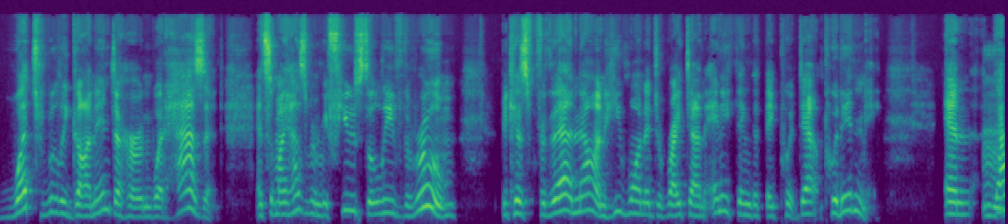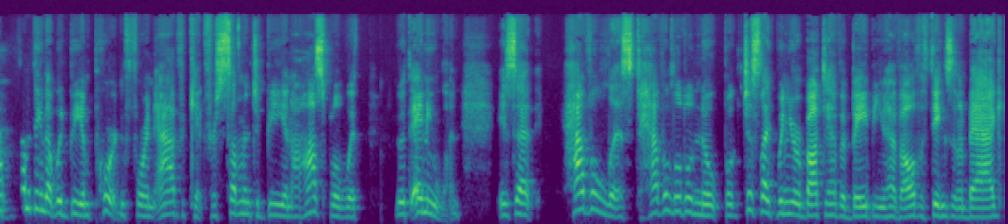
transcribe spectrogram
what's really gone into her and what hasn't. And so my husband refused to leave the room because for then on he wanted to write down anything that they put down put in me. And that's Mm. something that would be important for an advocate, for someone to be in a hospital with with anyone, is that have a list, have a little notebook, just like when you're about to have a baby, you have all the things in a bag,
